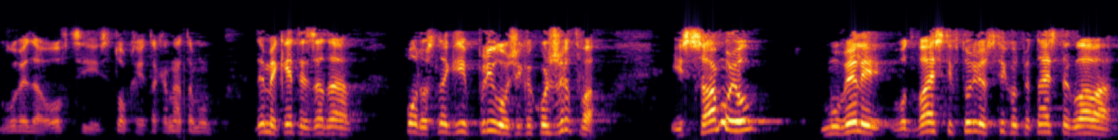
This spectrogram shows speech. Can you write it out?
говеда, овци, стока и така натаму. Демекете за да подосна ги приложи како жртва. И Самуил му вели во 22 стих од 15 глава,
